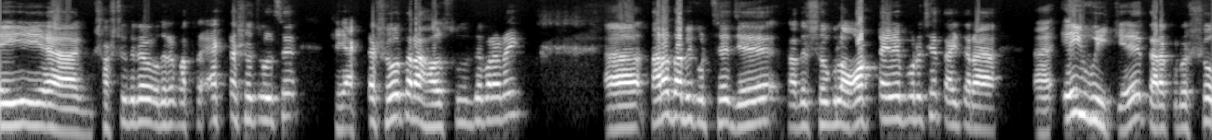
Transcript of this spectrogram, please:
এই ষষ্ঠ দিনে ওদের মাত্র একটা শো চলছে। সেই একটা শো তারা হাউসফুল দিতে পারে নাই। তারা দাবি করছে যে তাদের শো গুলো অড টাইমে পড়েছে, তাই তারা এই উইকে তারা কোনো শো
